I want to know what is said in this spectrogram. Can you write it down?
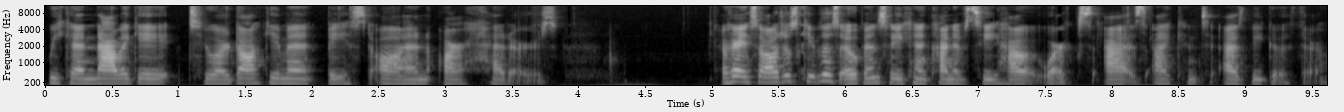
we can navigate to our document based on our headers. Okay, so I'll just keep this open so you can kind of see how it works as I can as we go through.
